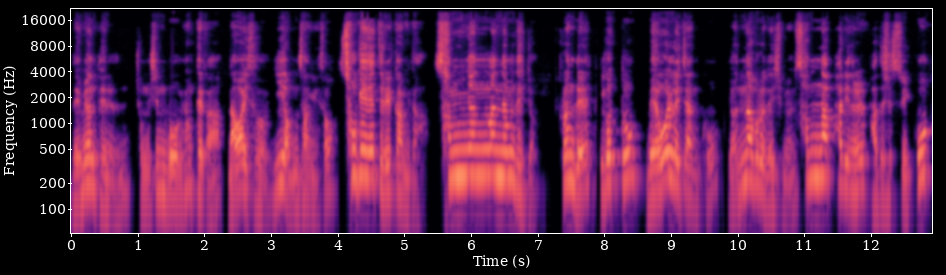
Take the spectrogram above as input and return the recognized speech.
내면 되는 종신보험 형태가 나와 있어서 이 영상에서 소개해 드릴까 합니다. 3년만 내면 되죠. 그런데 이것도 매월 내지 않고 연납으로 내시면 선납 할인을 받으실 수 있고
